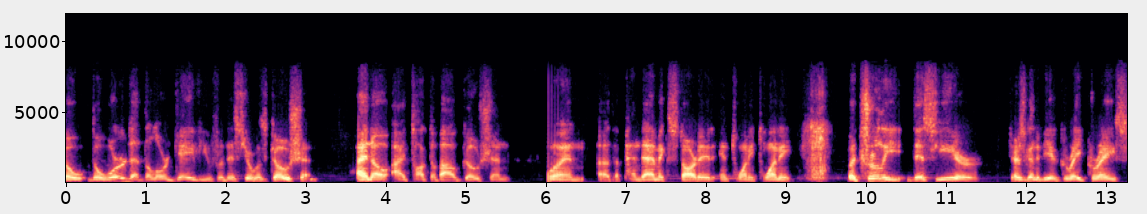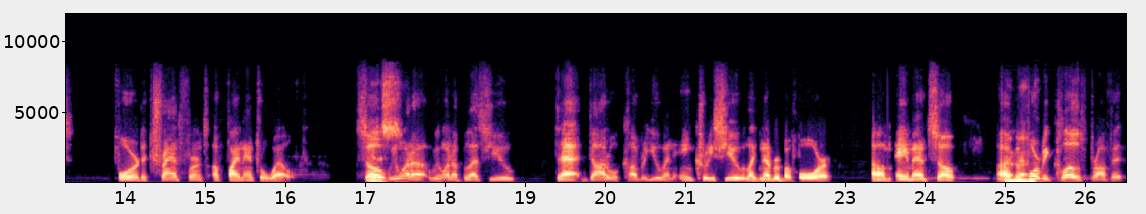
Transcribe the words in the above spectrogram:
the the word that the Lord gave you for this year was Goshen. I know I talked about Goshen when uh, the pandemic started in 2020, but truly this year there's going to be a great grace for the transference of financial wealth. So Yes. we want to we want to bless you that God will cover you and increase you like never before. Um, amen. So uh, Amen. before we close, Prophet,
